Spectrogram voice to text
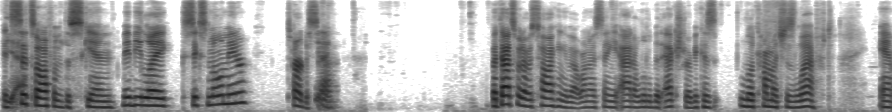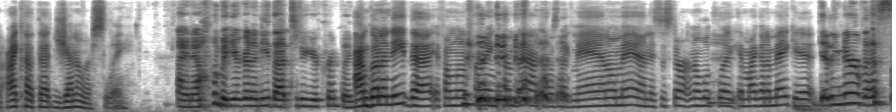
It yeah. sits off of the skin, maybe like six millimeter. It's hard to say. Yeah. But that's what I was talking about when I was saying you add a little bit extra because look how much is left. And I cut that generously. I know, but you're going to need that to do your crimping. I'm going to need that if I'm going to try and come back. I was like, man, oh man, this is starting to look like, am I going to make it? Getting nervous.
